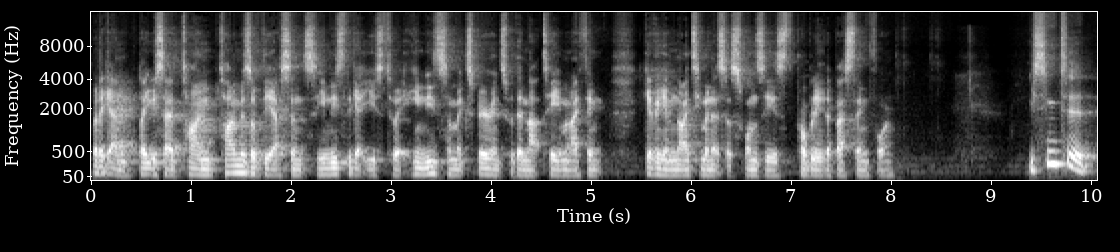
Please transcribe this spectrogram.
but again, like you said, time time is of the essence. He needs to get used to it. He needs some experience within that team, and I think giving him 90 minutes at Swansea is probably the best thing for him. He seemed to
